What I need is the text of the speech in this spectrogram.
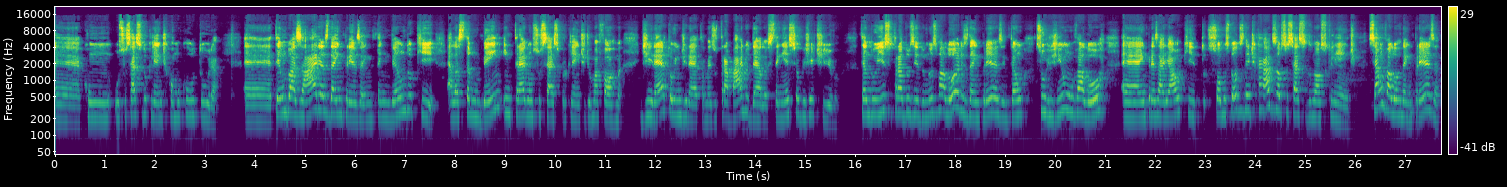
é, com o sucesso do cliente como cultura, é, tendo as áreas da empresa entendendo que elas também entregam sucesso para o cliente de uma forma direta ou indireta, mas o trabalho delas tem esse objetivo. Tendo isso traduzido nos valores da empresa, então surgiu um valor é, empresarial que somos todos dedicados ao sucesso do nosso cliente. Se é um valor da empresa,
